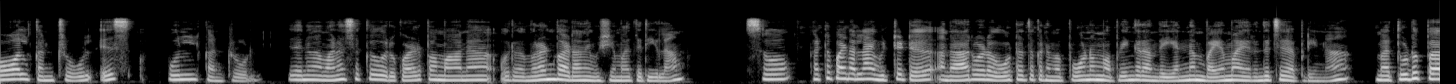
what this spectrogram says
all control is full control இது நம்ம மனசுக்கு ஒரு குழப்பமான ஒரு முரண்பாடான விஷயமா தெரியலாம். ஸோ கட்டுப்பாடெல்லாம் விட்டுட்டு அந்த ஆர்வோட ஓட்டத்துக்கு நம்ம போனோம் அப்படிங்கிற அந்த எண்ணம் பயமாக இருந்துச்சு அப்படின்னா நம்ம துடுப்பை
